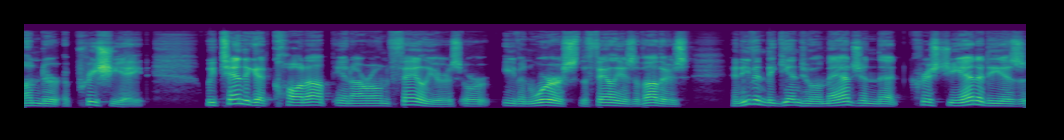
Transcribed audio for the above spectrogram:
underappreciate. We tend to get caught up in our own failures, or even worse, the failures of others, and even begin to imagine that Christianity is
